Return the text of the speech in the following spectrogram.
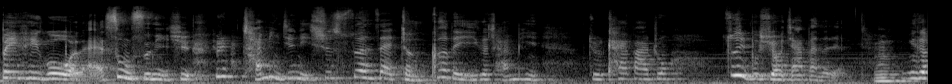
背黑锅我来，送死你去。就是产品经理是算在整个的一个产品就是开发中最不需要加班的人。嗯，那个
